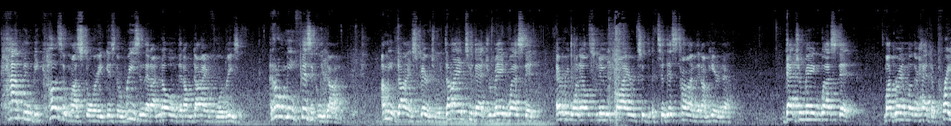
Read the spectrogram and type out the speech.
happened because of my story is the reason that I know that I'm dying for a reason. And I don't mean physically dying. I mean dying spiritually, dying to that Jermaine West that everyone else knew prior to, to this time that I'm here now. That Jermaine West that my grandmother had to pray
